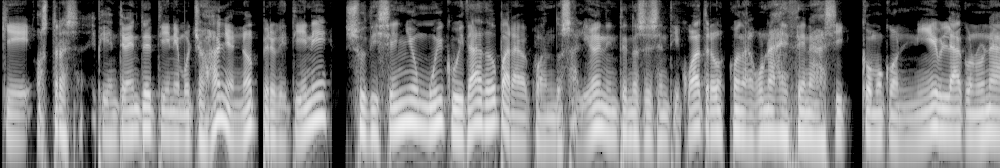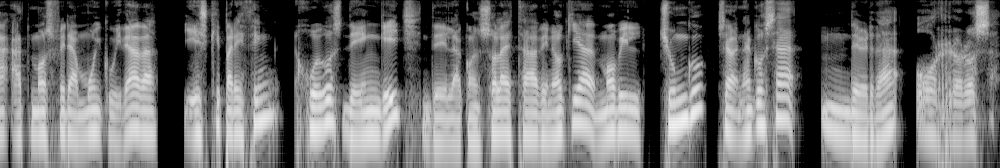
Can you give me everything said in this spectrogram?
que, ostras, evidentemente tiene muchos años, ¿no? Pero que tiene su diseño muy cuidado para cuando salió en Nintendo 64, con algunas escenas así como con niebla, con una atmósfera muy cuidada. Y es que parecen juegos de Engage, de la consola esta de Nokia, móvil chungo. O sea, una cosa mm, de verdad horrorosa.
